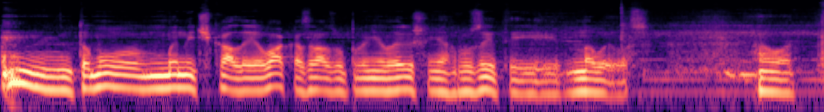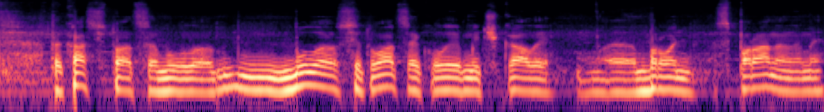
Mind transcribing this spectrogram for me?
Тому ми не чекали Івака, зразу прийняли рішення грузити і на вивоз. От. Така ситуація була. Була ситуація, коли ми чекали е, бронь з пораненими.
